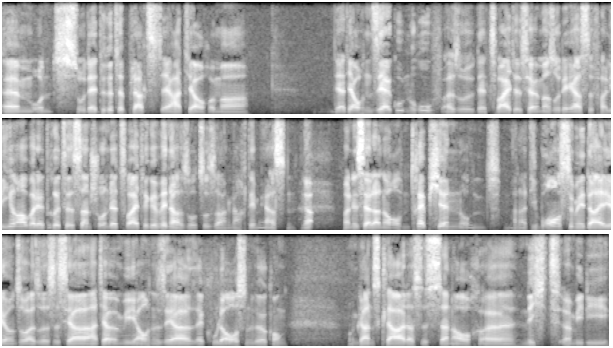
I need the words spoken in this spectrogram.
Ähm, und so der dritte Platz, der hat ja auch immer, der hat ja auch einen sehr guten Ruf. Also der zweite ist ja immer so der erste Verlierer, aber der dritte ist dann schon der zweite Gewinner sozusagen nach dem ersten. Ja. Man ist ja dann auch auf dem Treppchen und man hat die Bronzemedaille und so. Also es ist ja, hat ja irgendwie auch eine sehr, sehr coole Außenwirkung. Und ganz klar, das ist dann auch äh, nicht irgendwie die,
